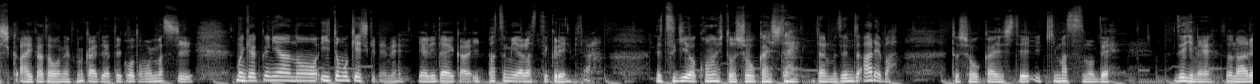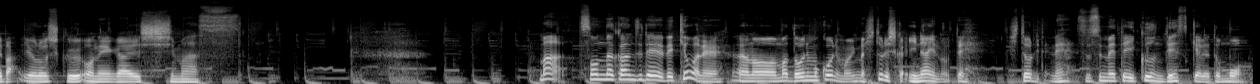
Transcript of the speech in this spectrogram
しく相方をね、迎えてやっていこうと思いますし、まあ、逆にあの、いいとも形式でね、やりたいから一発目やらせてくれ、みたいな。で、次はこの人を紹介したい、みたいなのも全然あれば、と紹介していきますので、ぜひね、そのあればよろしくお願いします。まあ、そんな感じで、で、今日はね、あの、まあ、どうにもこうにも今一人しかいないので、一人でね、進めていくんですけれども、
